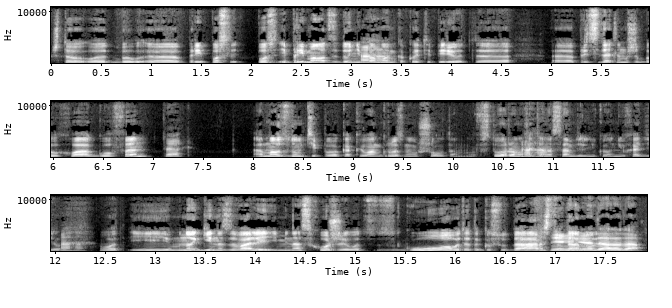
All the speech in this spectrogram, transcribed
что вот был э, при после, после и при Мао Цзэдуне, Ага. по-моему, какой-то период э, э, председателем же был Хуа Гофен, Так. А Мао Цзэдун, типа, как Иван Грозный, ушел там в сторону, хотя Ага. на самом деле никого не уходил. Ага. Вот. И многие называли имена схожие. Вот с ГО, вот это государство. Не-не-не, ну, да-да-да.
